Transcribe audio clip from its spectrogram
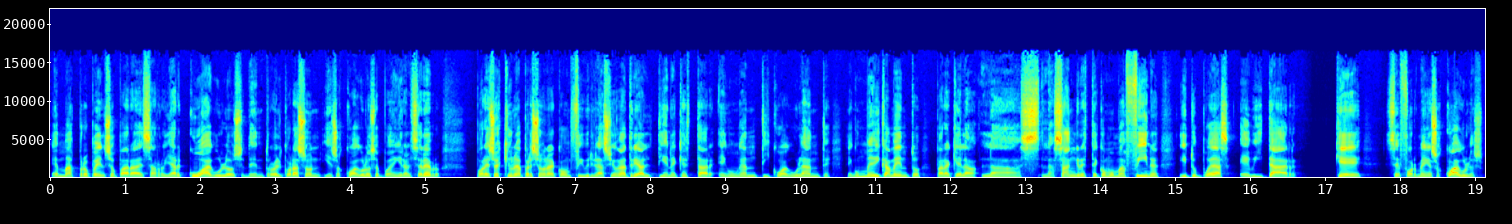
es más propenso para desarrollar coágulos dentro del corazón y esos coágulos se pueden ir al cerebro. Por eso es que una persona con fibrilación atrial tiene que estar en un anticoagulante, en un medicamento para que la, sangre esté como más fina y tú puedas evitar que se formen esos coágulos,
